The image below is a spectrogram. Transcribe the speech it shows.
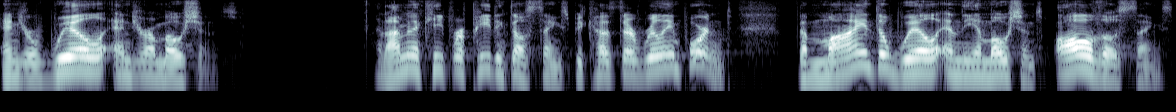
and your will and your emotions. And I'm going to keep repeating those things because they're really important. The mind, the will, and the emotions, all of those things.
